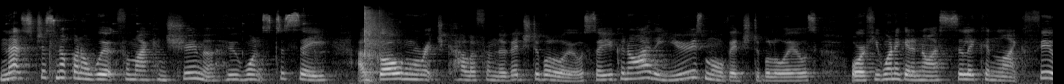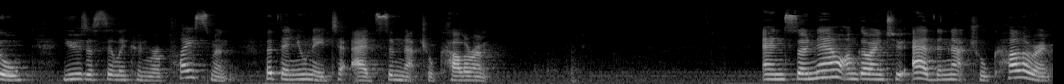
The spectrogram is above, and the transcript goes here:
And that's just not going to work for my consumer who wants to see a golden rich colour from the vegetable oils. So you can either use more vegetable oils or if you want to get a nice silicone like feel, use a silicone replacement, but then you'll need to add some natural colorant. And so now I'm going to add the natural colorant.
